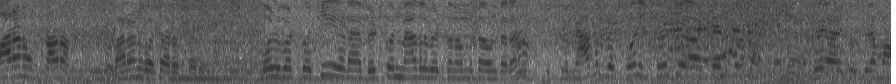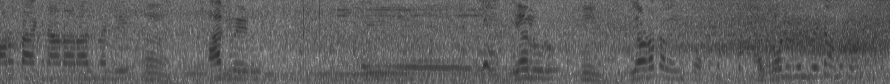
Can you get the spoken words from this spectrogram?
వారానికి ఒకసారి వారానికి ఒకసారి వస్తారు. కోళ్ళు పట్టుకొచ్చి ఇక్కడ పెట్టుకొని మేతలు పెట్టుకొని అమ్ముతూ ఉంటారా? ఇక్కడ మేతలు పెట్టుకొని ఇక్కడ నుంచి అటు వెళ్ళిపోతాం. భీమవరం కాకినాడ రాజమండ్రి. ఆకివేడు ఈ ఏలూరు ఉమ్. ఎవడతో వెళ్ళిపోతాం. ఆ రోడ్డు పెట్టి అమ్ముకుంటాం. ఆహా,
